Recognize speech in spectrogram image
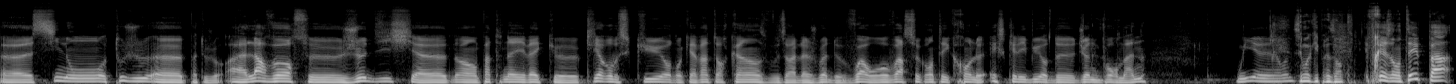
Euh, sinon, toujours, euh, pas toujours, à l'Arvor ce jeudi euh, en partenariat avec Clair Obscur, donc à 20h15 vous aurez la joie de voir ou revoir ce grand écran le Excalibur de John Boorman. Oui, euh, C'est moi qui présente. Présenté par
